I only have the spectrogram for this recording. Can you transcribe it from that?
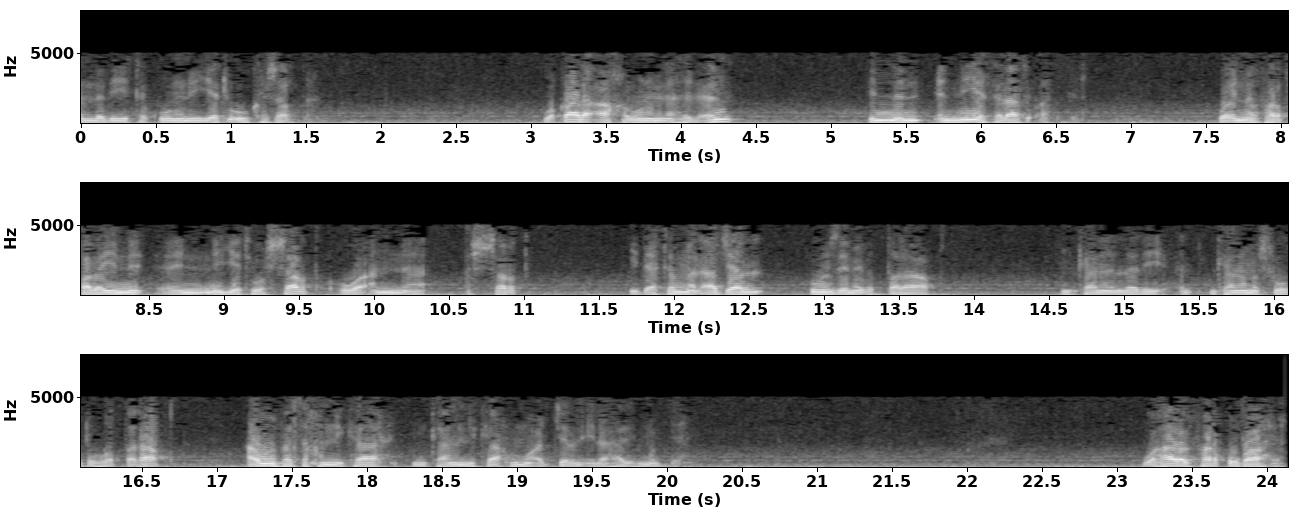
الذي تكون نيته كشرطه. وقال آخرون من أهل العلم إن النية لا تؤثر وإن الفرق بين النية والشرط هو أن الشرط إذا تم الأجل ألزم بالطلاق إن كان الذي إن كان المشروط هو الطلاق أو انفسخ النكاح إن كان النكاح مؤجلا إلى هذه المدة. وهذا الفرق ظاهر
